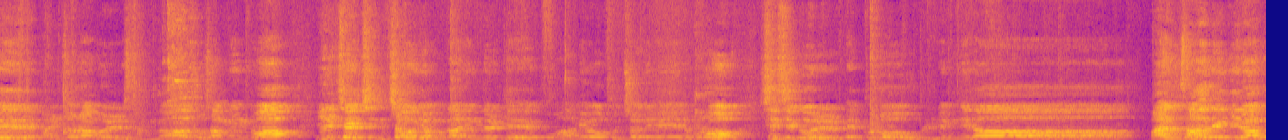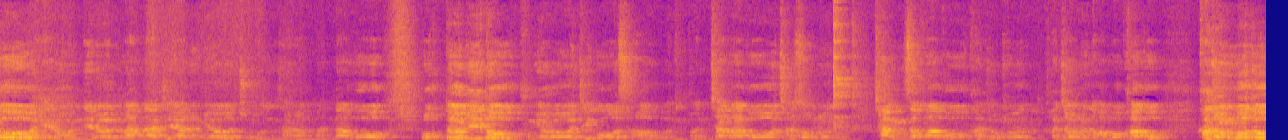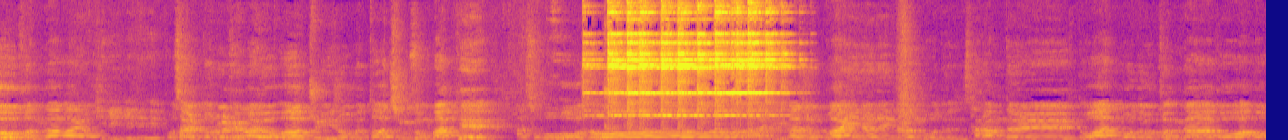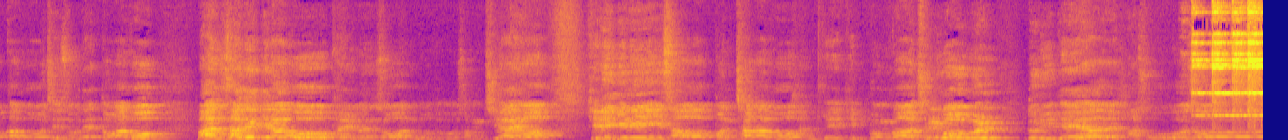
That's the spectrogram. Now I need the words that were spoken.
새롭게 발전함을 삼가 조상님과 일체 친척 영가님들께 구하며 부처님의 이름으로 시식을 베풀어 올립니다. 만사대기라고 해로운 일은 만나지 않으며 좋은 사람 만나고 복덕이 더욱 풍요로워지고 사업은 번창하고 자손은 창성하고 가정은 가정은 화목하고 가족 모두 건강하여 길이길이 보살도를 행하여 주위로부터 칭송받게 하소서. 이 가족과 인연 있는 모든 사람들 또한 모두 건강하고 화목하고 재수대통하고 만사대기라고 밝은 소원 모두 성취하여 길이 길이 이 사업 번창하고 함께 기쁨과 즐거움을 누리게 하소서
